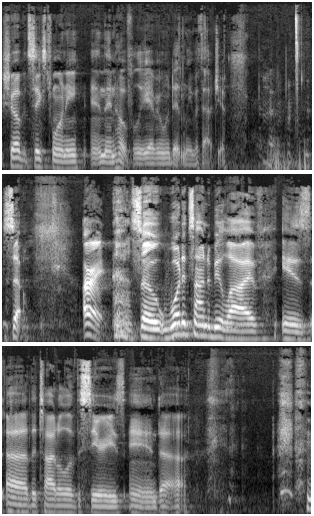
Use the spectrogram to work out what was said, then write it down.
show up at 6:20, and then hopefully everyone didn't leave without you. so, all right. So, what a time to be alive is uh, the title of the series, and uh,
